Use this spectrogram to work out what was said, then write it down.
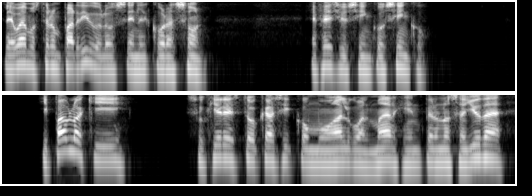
le voy a mostrar un par de ídolos en el corazón. Efesios 5.5. Y Pablo aquí sugiere esto casi como algo al margen, pero nos ayuda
